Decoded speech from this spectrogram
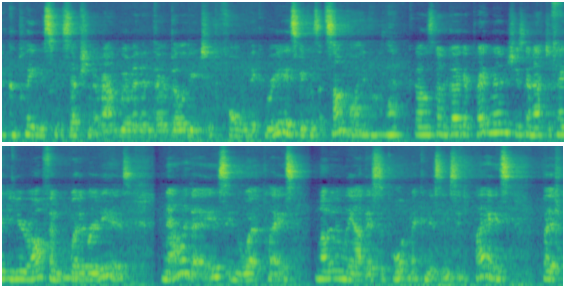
a complete misconception around women and their ability to perform their careers because at some point, oh, that girl's going to go get pregnant, she's going to have to take a year off, and whatever it is. Nowadays, in the workplace, not only are there support mechanisms in place, but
